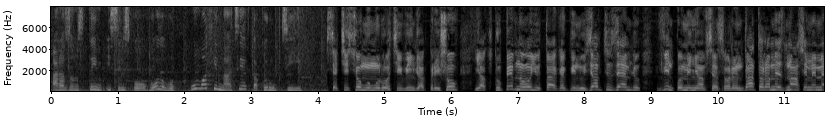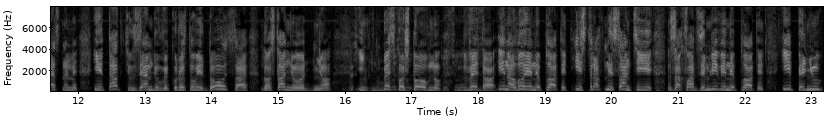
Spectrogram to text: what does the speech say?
а разом з тим і сільського голову у махінаціях та корупції. У 57 році він як прийшов, як вступив ногою, так як він узяв цю землю, він помінявся з орендаторами, з нашими місними, і так цю землю використовує до, до останнього дня. І, безкоштовно. Ви, да, і налоги не платить, і штрафні санкції, захват землі він не платить, і пеню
